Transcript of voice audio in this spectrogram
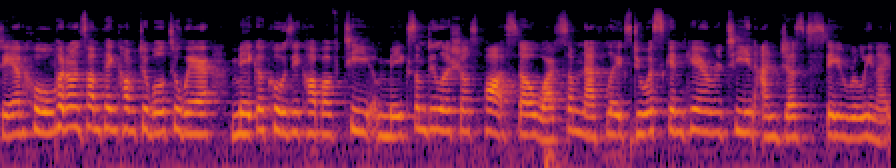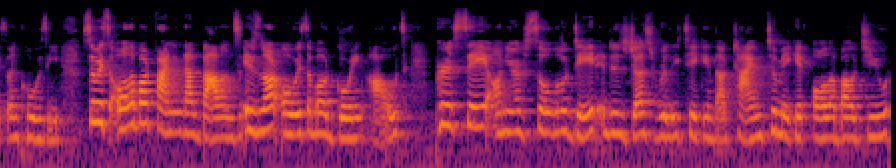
stay at home put on something comfortable to wear make a cozy cup of tea make some delicious pasta watch some netflix do a skincare routine and just stay really nice and cozy. So it's all about finding that balance. It is not always about going out. Per se on your solo date it is just really taking that time to make it all about you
